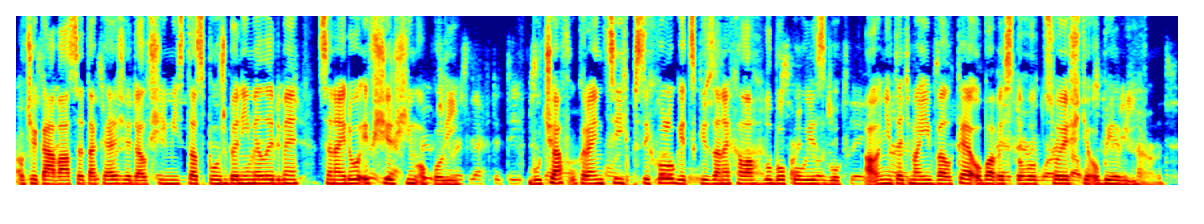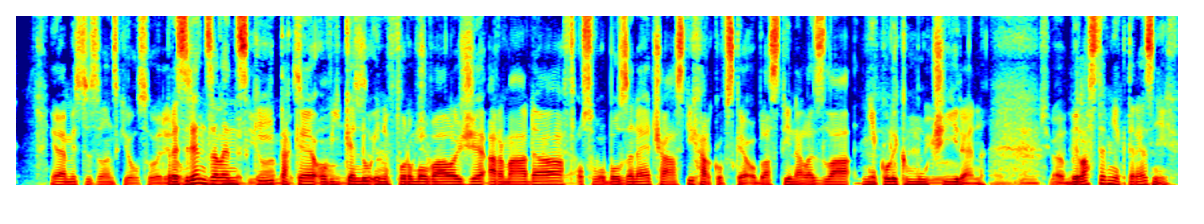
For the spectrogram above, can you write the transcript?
Očekává se také, že další místa s pohřbenými lidmi se najdou i v širším okolí. Buča v Ukrajincích psychologicky zanechala hlubokou jizvu a oni teď mají velké obavy z toho, co ještě objeví. Prezident Zelenský také o víkendu informoval, že armáda v osvobozené části Charkovské oblasti nalezla několik mučíren. Byla jste v některé z nich?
